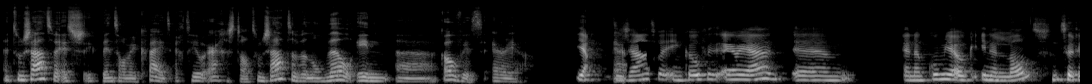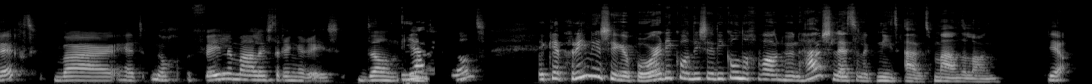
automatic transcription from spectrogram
En toen zaten we, ik ben het alweer kwijt, echt heel erg gesteld. Toen zaten we nog wel in COVID-area. Ja, toen ja. zaten we in COVID-area. Um, en dan kom je ook in een land terecht waar het nog vele malen strenger is dan in. Nederland. Ik heb vrienden in Singapore, die, kon, die, die konden gewoon hun huis letterlijk niet uit, maandenlang. Ja,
